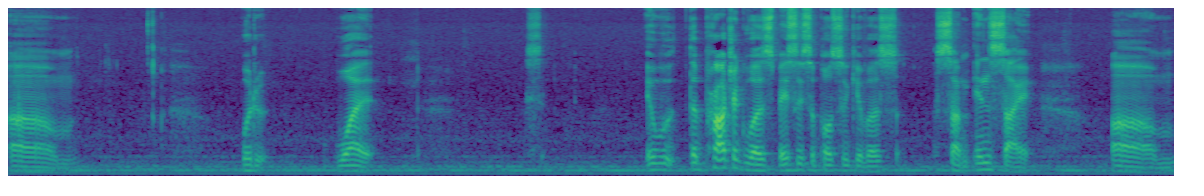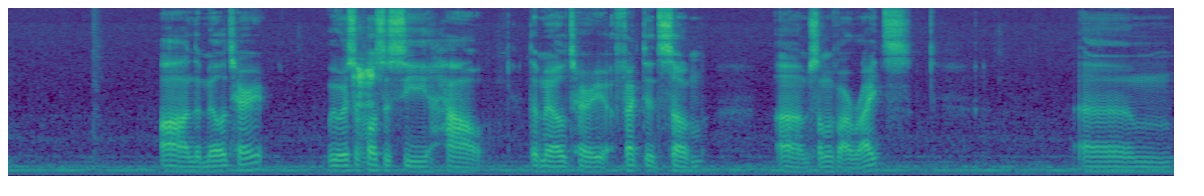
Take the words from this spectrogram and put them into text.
um, would what it w- the project was basically supposed to give us some insight um, on the military. We were supposed to see how the military affected some um, some of our rights. Um,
